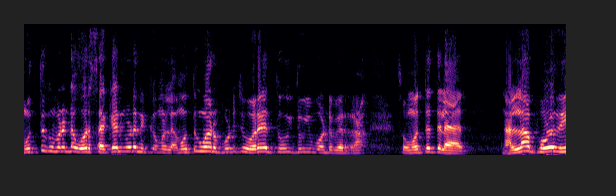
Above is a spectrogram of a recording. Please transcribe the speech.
முத்துக்குமரன்ட்ட ஒரு செகண்ட் கூட நிற்க முடியல. முத்துக்குமார் பிடிச்சி ஒரே தூக்கி தூக்கி போட்டு போயிடுறான். ஸோ மொத்தத்தில் நல்லா போகுது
